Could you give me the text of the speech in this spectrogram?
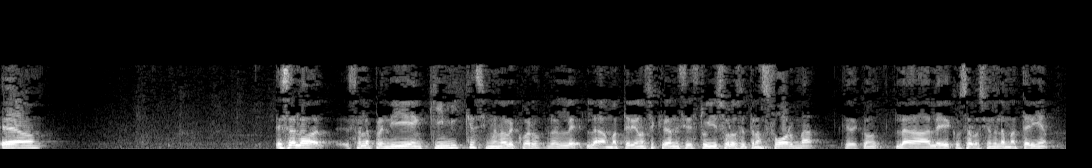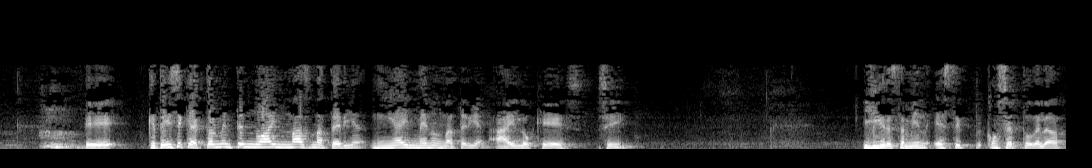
Eh, esa, la, esa la aprendí en química, si mal no recuerdo. La, la materia no se crea ni se destruye, solo se transforma. Que la ley de conservación de la materia. Eh, que te dice que actualmente no hay más materia ni hay menos materia. Hay lo que es. ¿Sí? Y también este concepto de la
